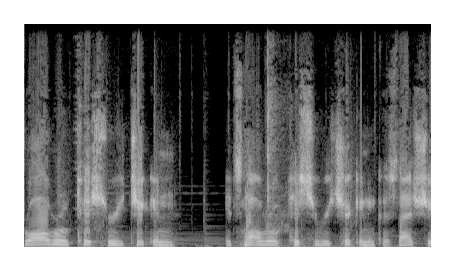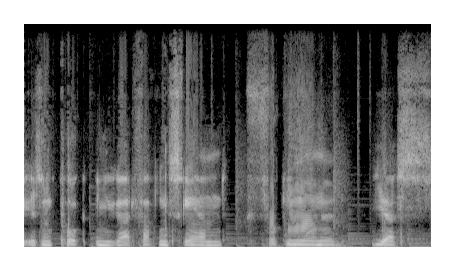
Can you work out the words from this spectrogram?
raw rotisserie chicken, it's not rotisserie chicken because that shit isn't cooked and you got fucking scammed. Fucking wanted. Yes.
